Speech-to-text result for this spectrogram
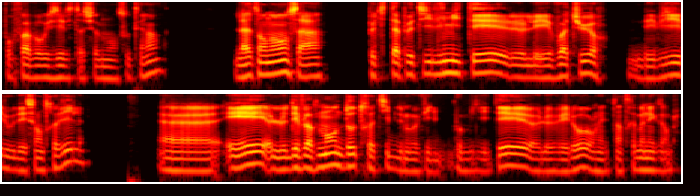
pour favoriser le stationnement souterrain, la tendance à petit à petit limiter le- les voitures des villes ou des centres-villes, et le développement d'autres types de mobi- mobilité. Le vélo en est un très bon exemple.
